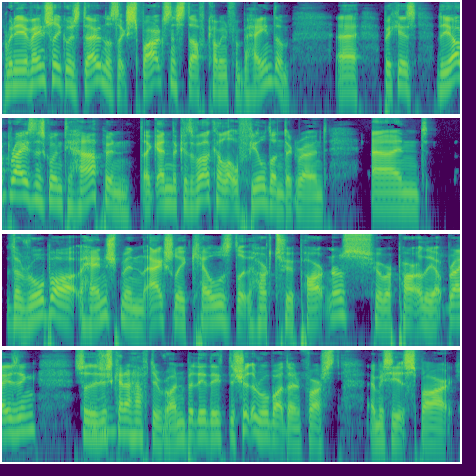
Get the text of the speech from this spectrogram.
when he eventually goes down, there's like sparks and stuff coming from behind him, uh, because the uprising is going to happen like in because they've got like a little field underground, and the robot henchman actually kills like her two partners who were part of the uprising, so they just mm-hmm. kind of have to run, but they, they they shoot the robot down first, and we see it spark,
